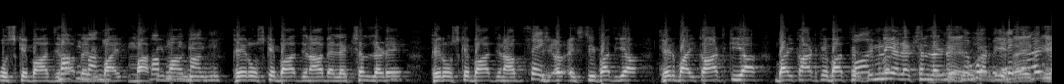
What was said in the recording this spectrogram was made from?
उसके बाद जनाब माफ़ी मांगी, माफ़ी माफ़ी भी मांगी फिर उसके बाद जनाब इलेक्शन लड़े फिर उसके बाद जनाब इस्तीफा दिया फिर बाइकाट किया। बाइकाट के बाद फिर जिमनी इलेक्शन लड़ने शुरू कर दिए। है है, है,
